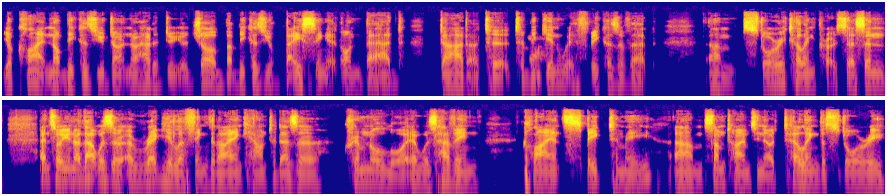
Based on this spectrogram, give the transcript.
your client not because you don't know how to do your job but because you're basing it on bad data to to begin with because of that um, storytelling process. And and so you know that was a, a regular thing that I encountered as a criminal lawyer was having clients speak to me, um, sometimes, you know, telling the story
